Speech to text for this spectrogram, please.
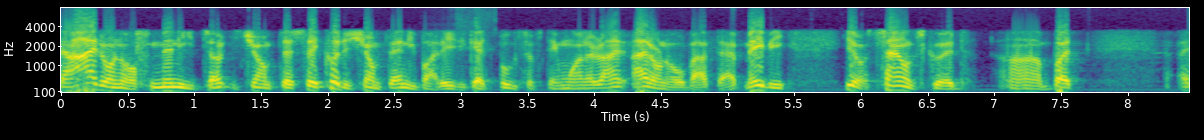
Now I don't know if ju- jumped this. They could have jumped anybody to get Booth if they wanted. I I don't know about that. Maybe, you know, it sounds good, uh, but uh,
